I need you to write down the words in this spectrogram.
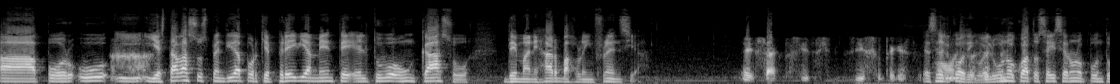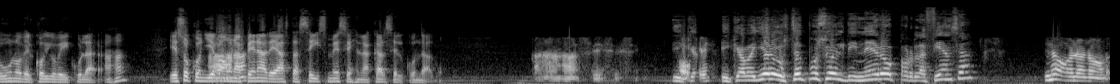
ah, por U Ah. y, y estaba suspendida porque previamente él tuvo un caso de manejar bajo la influencia. Exacto, sí, sí, sí, supe que... Es el Oh, código, el entonces- 14601.1 del código vehicular. Ajá. Y eso conlleva una pena de hasta seis meses en la cárcel del condado. Ah, sí, sí, sí. Y, ca- Ok. y caballero, ¿usted puso el dinero por la fianza? No, no, no,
